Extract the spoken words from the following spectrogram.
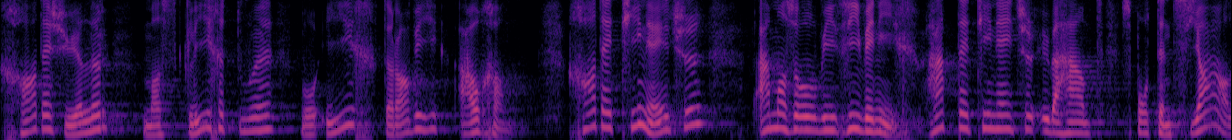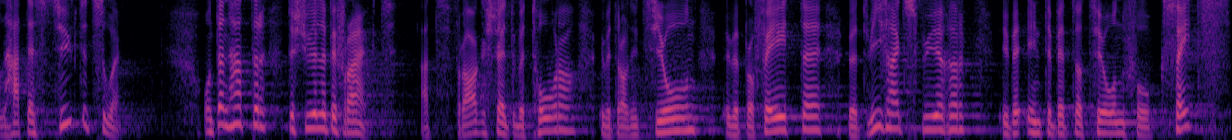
Kann der Schüler mal das Gleiche tun, wo ich, der Rabbi, auch kann? Kann der Teenager auch mal so wie sie, wie ich? Hat der Teenager überhaupt das Potenzial? Hat er das Zeug dazu? Und dann hat er den Schüler befragt hat Fragen gestellt über Tora, über Tradition, über Propheten, über die Weisheitsbücher, über Interpretation von Gesetz,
